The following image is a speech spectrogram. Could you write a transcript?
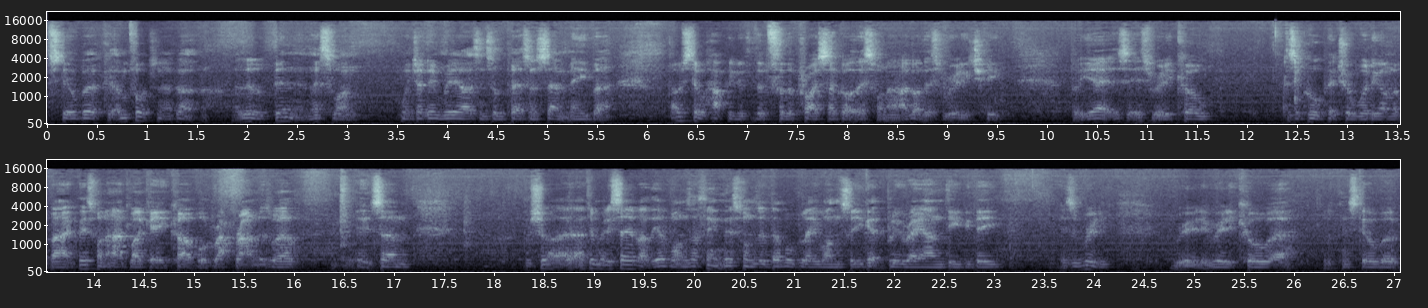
steelbook. Unfortunately, I got a little dent in this one, which I didn't realise until the person sent me. But I was still happy with the, for the price I got this one. I got this really cheap. But yeah, it's, it's really cool. There's a cool picture of Woody on the back. This one had like a cardboard wraparound as well. It's um, I'm sure I, I, didn't really say about the other ones. I think this one's a double play one, so you get Blu-ray and DVD. It's a really really really cool uh, looking steelbook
